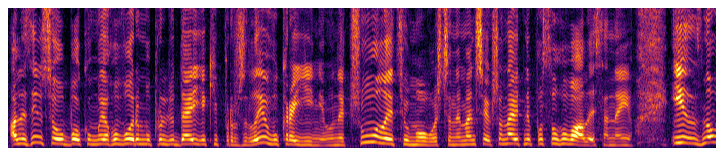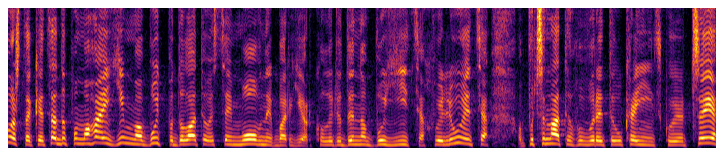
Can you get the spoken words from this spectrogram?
Але з іншого боку, ми говоримо про людей, які прожили в Україні. Вони чули цю мову, що не менше, якщо навіть не послугувалися нею. І знову ж таки, це допомагає їм, мабуть, подолати ось цей мовний бар'єр, коли людина боїться, хвилюється починати говорити українською. Чи,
